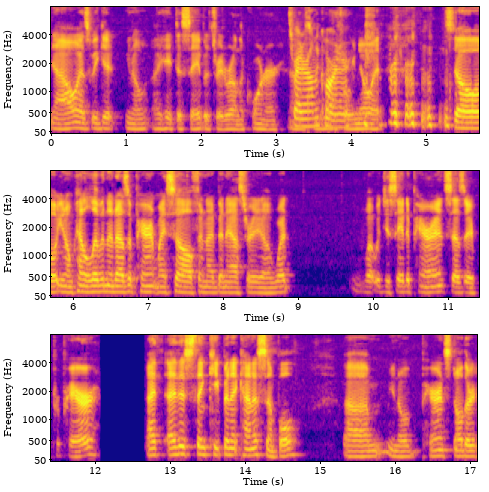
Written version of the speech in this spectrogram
now as we get you know i hate to say but it's right around the corner. It's right uh, around the corner before we know it. So you know i'm kind of living it as a parent myself and i've been asked you know what what would you say to parents as they prepare? I, I just think keeping it kind of simple. Um, you know parents know their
